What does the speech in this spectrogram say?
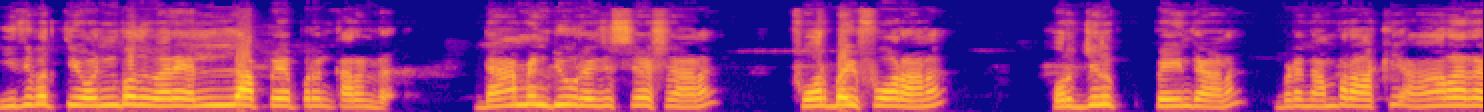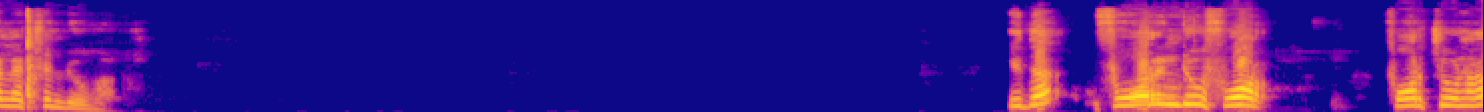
ഇരുപത്തി ഒൻപത് വരെ എല്ലാ പേപ്പറും കറണ്ട് ഡാം ആൻഡ് ഡ്യൂ രജിസ്ട്രേഷൻ ആണ്. ഫോർ ബൈ ഫോർ ആണ്. ഒറിജിനൽ പെയിന്റ് ആണ്. ഇവിടെ നമ്പർ ആക്കി ആറര ലക്ഷം രൂപ. ഇത് four into four Fortuner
